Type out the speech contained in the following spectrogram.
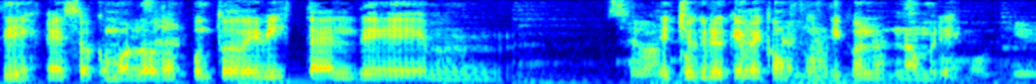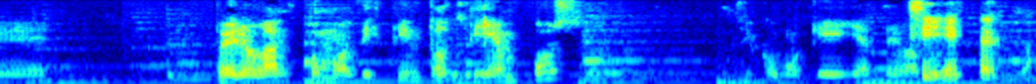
Sí, eso, como los dos puntos de vista, el de... se van De hecho, creo que me confundí con los nombres. como que- Pero van como distintos tiempos. Así como que ella te va Sí, exacto.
